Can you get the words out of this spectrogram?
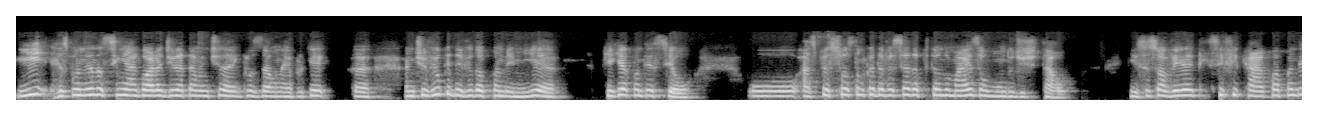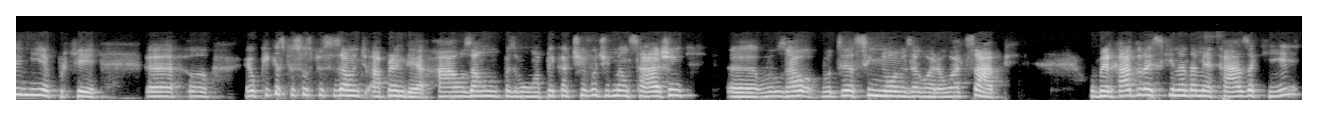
E respondendo assim agora diretamente da inclusão, né? Porque uh, a gente viu que devido à pandemia, o que, que aconteceu? O, as pessoas estão cada vez se adaptando mais ao mundo digital. Isso só veio a intensificar com a pandemia, porque uh, uh, o que, que as pessoas precisavam aprender? A usar, um, por exemplo, um aplicativo de mensagem, vou usar, vou dizer assim nomes agora, o WhatsApp o mercado da esquina da minha casa aqui,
